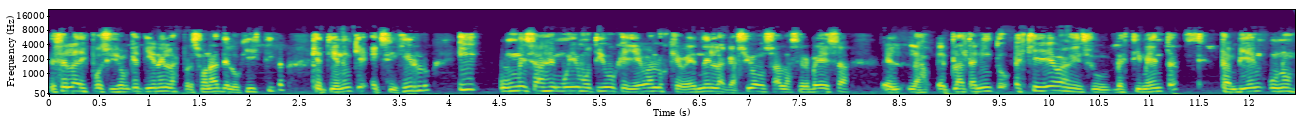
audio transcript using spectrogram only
esa es la disposición que tienen las personas de logística que tienen que exigirlo y un mensaje muy emotivo que llevan los que venden la gaseosa, la cerveza, el, platanito, es que llevan en su vestimenta también unos,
